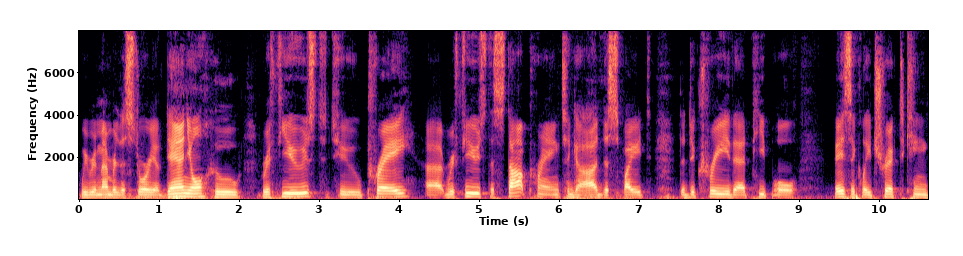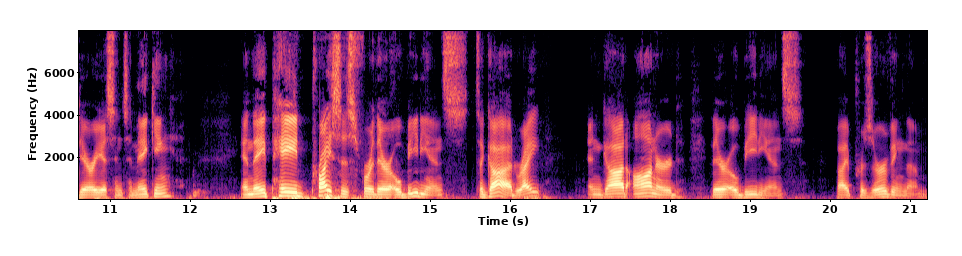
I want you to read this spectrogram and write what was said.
We remember the story of Daniel, who refused to pray, uh, refused to stop praying to God despite the decree that people basically tricked King Darius into making. And they paid prices for their obedience to God, right? And God honored their obedience by preserving them.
